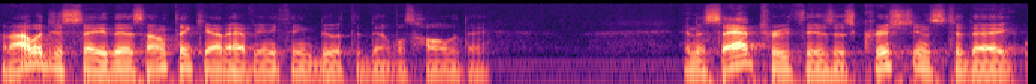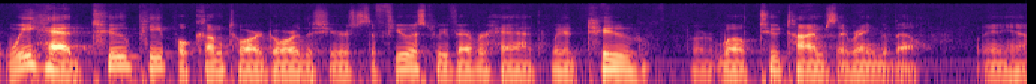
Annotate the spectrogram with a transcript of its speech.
But I would just say this I don't think you ought to have anything to do with the devil's holiday. And the sad truth is, as Christians today, we had two people come to our door this year. It's the fewest we've ever had. We had two, or well, two times they rang the bell. Anyhow.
